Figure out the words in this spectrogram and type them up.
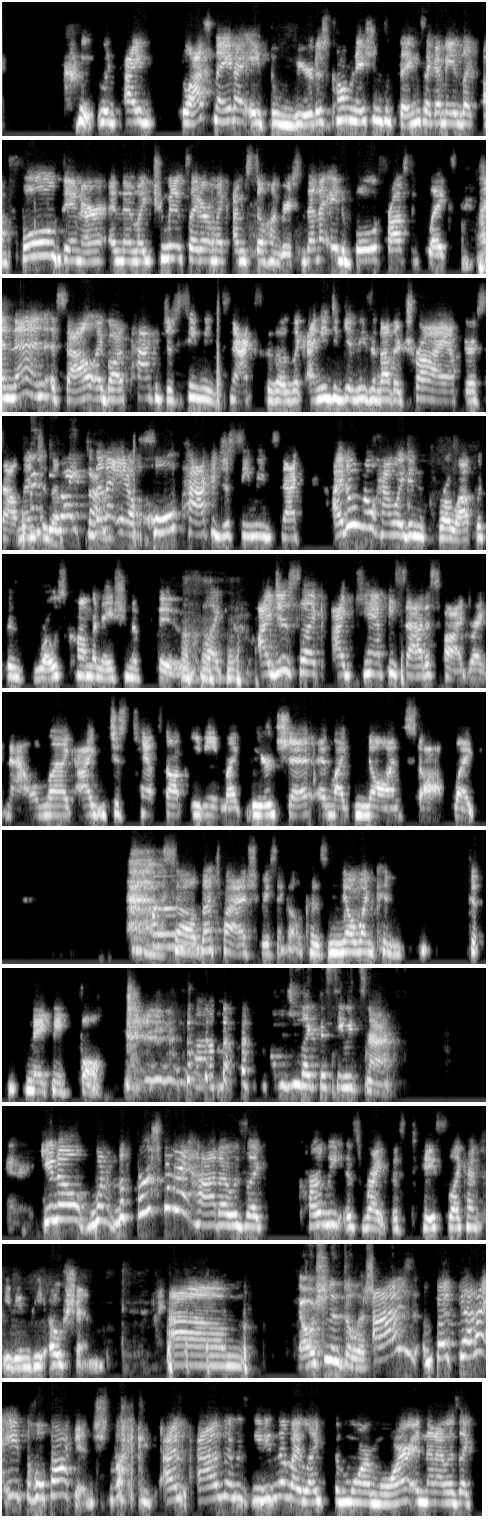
like I last night I ate the weirdest combinations of things. Like I made like a full dinner and then like two minutes later I'm like I'm still hungry. So then I ate a bowl of frosted flakes and then a Asal I bought a package of seaweed snacks because I was like I need to give these another try after a Asal mentioned them. like So then. I ate a whole package of seaweed snacks. I don't know how I didn't grow up with this gross combination of food. Like I just like I can't be satisfied right now. I'm like I just can't stop eating like weird shit and like nonstop. Like so that's why I should be single because no one could f- make me full. Um, how would you like the seaweed snack? you know, when the first one I had, I was like, Carly is right. This tastes like I'm eating the ocean. Um, The ocean is delicious. as but then I ate the whole package. Like as as I was eating them, I liked them more and more. And then I was like,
